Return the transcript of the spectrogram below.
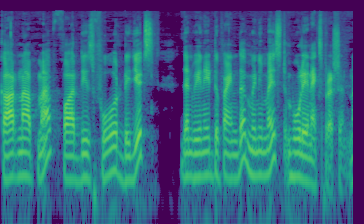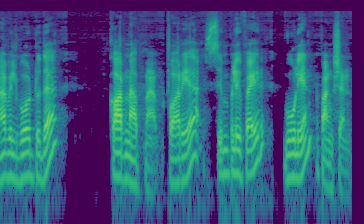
Karnaugh map for these four digits. Then we need to find the minimized boolean expression. Now we'll go to the Karnaugh map for a simplified boolean function.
